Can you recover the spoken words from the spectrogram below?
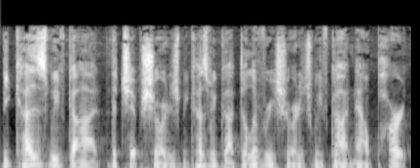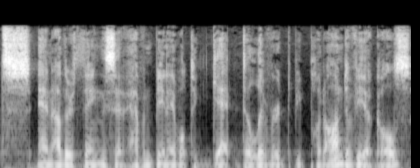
Because we've got the chip shortage, because we've got delivery shortage, we've got now parts and other things that haven't been able to get delivered to be put onto vehicles.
